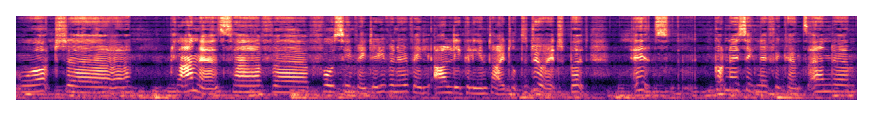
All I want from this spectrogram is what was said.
what uh, planners have uh, foreseen do, even though they are legally entitled to do it. But it's got no significance, and um,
